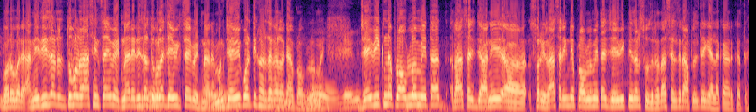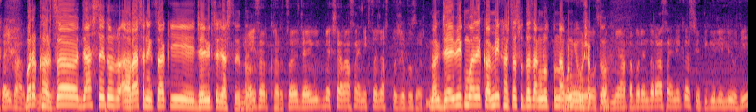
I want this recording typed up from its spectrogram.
बरोबर आहे. आणि रिझल्ट तुम्हाला रासिंगचाही भेटणार आहे. रिझल्ट हो. तुम्हाला जैविकचाही भेटणार आहे. मग हो. जैविकवरती खर्च करायला काय प्रॉब्लेम आहे? हो, जैविक जैविकनं प्रॉब्लेम येतात रासायनिक आणि सॉरी रासायनिकने प्रॉब्लेम येतात. जैविकने जर सुधरत असेल तर आपल्याला ते घ्यायला काय हरकत आहे? बरं खर्च जास्त येतो रासायनिकचा की जैविकचा जास्त येतो? सर. खर्च जैविकपेक्षा रासायनिकचा जास्तच येतो सर. मग जैविकमध्ये कमी खर्चात सुद्धा चांगलं उत्पन्न आपण हो, घेऊ हो, शकतो. मी आतापर्यंत रासायनिकच शेती केलेली होती.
